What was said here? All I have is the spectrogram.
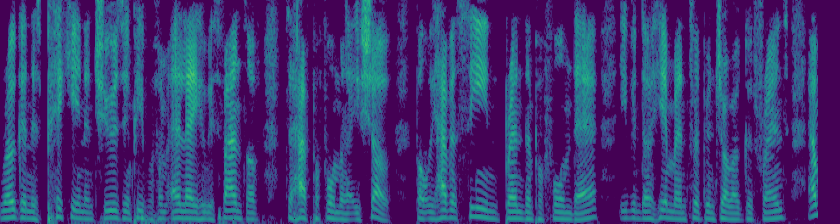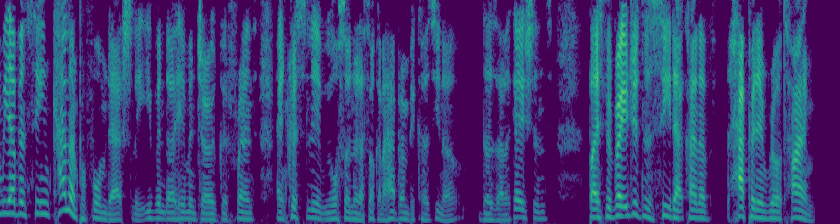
Rogan is picking and choosing people from LA who he's fans of to have performing at his show. But we haven't seen Brendan perform there, even though him and Flippin' Joe are good friends. And we haven't seen Callen perform there, actually, even though him and Joe are good friends. And Chris Lee, we also know that's not going to happen because, you know, those allegations. But it's been very interesting to see that kind of happen in real time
